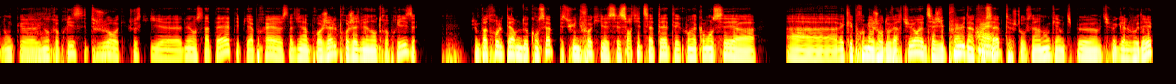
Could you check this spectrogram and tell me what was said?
Donc, euh, une entreprise, c'est toujours quelque chose qui est né dans sa tête. Et puis après, euh, ça devient un projet. Le projet devient une entreprise. J'aime pas trop le terme de concept, parce qu'une fois qu'il s'est sorti de sa tête et qu'on a commencé à, avec les premiers jours d'ouverture, il ne s'agit plus d'un concept. Je trouve que c'est un nom qui est un petit peu, un petit peu galvaudé.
